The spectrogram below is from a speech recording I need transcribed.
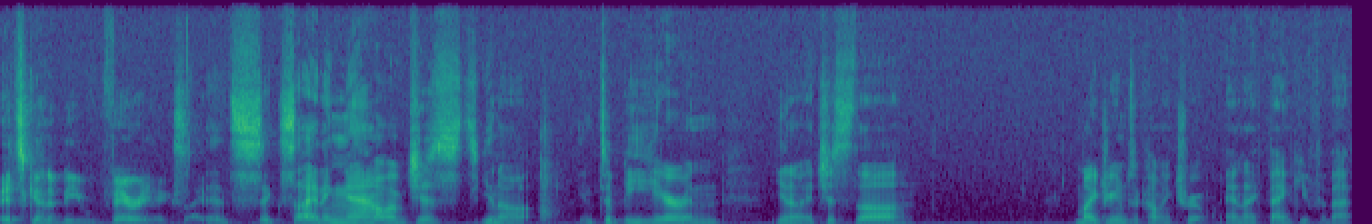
It's going to be very exciting. It's exciting now. I'm just, you know, to be here and, you know, it's just uh, my dreams are coming true, and I thank you for that.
